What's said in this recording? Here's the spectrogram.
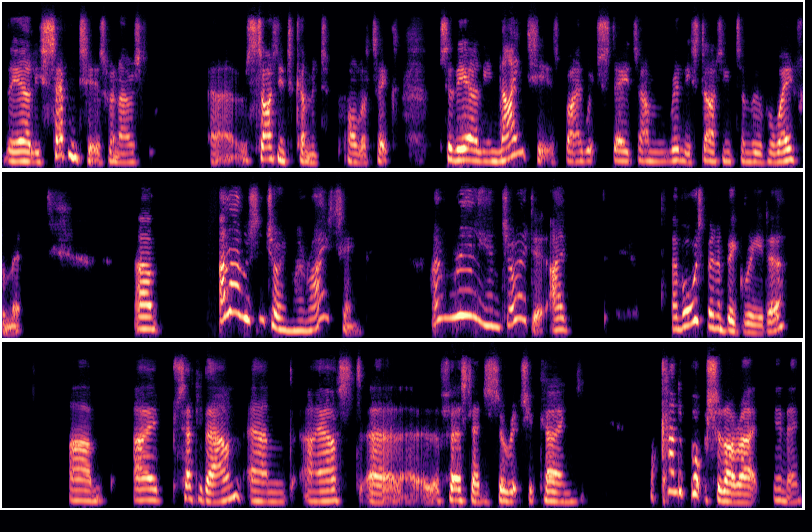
the early 70s when I was uh, starting to come into politics to the early 90s, by which stage I'm really starting to move away from it. Um, and I was enjoying my writing. I really enjoyed it. I, I've always been a big reader. Um, I settled down and I asked uh, the first editor, Richard Cohen, what kind of book should I write? You know,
